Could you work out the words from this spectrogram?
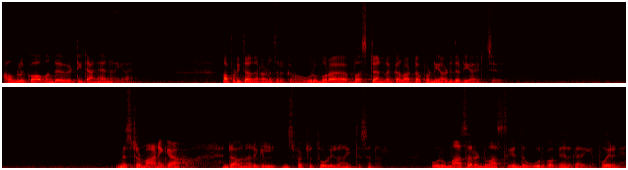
அவங்களுக்கு கோபம் வந்து வெட்டிட்டாங்கன்னு நினைக்கிறேன். அப்படித்தாங்க நடந்திருக்கணும். ஒரு முறை பஸ் ஸ்டாண்டில் கலாட்டா பண்ணி அடிதடி ஆயிடுச்சு மிஸ்டர் மாணிக்கம் என்று அவன் அருகில் இன்ஸ்பெக்டர் தோழில் அணைத்து சென்றார். ஒரு மாதம் ரெண்டு மாதத்துக்கு இந்த ஊர் பக்கம் இருக்காதீங்க. போயிருங்க.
